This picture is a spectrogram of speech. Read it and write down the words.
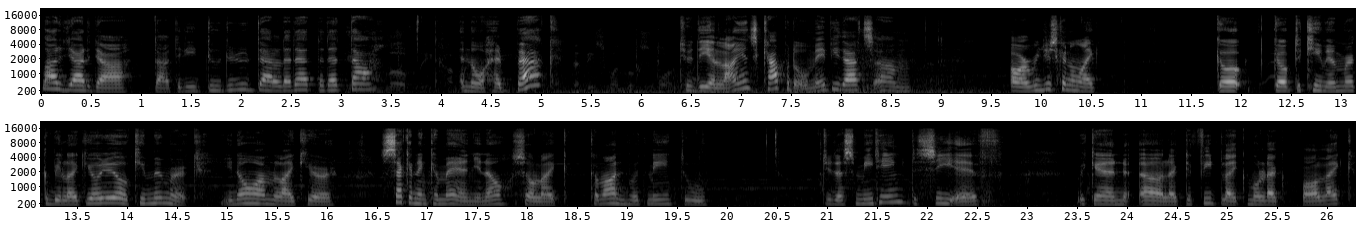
La da da da. Da da dee doo doo da da da da da da. And then we'll head back to the Alliance capital. Maybe that's, um. Or are we just gonna, like, go go up to King Emeric and be like, yo, yo, King Emeric, you know I'm, like, your second in command, you know? So, like, come on with me to do this meeting to see if we can, uh, like, defeat, like, more like ball, like,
